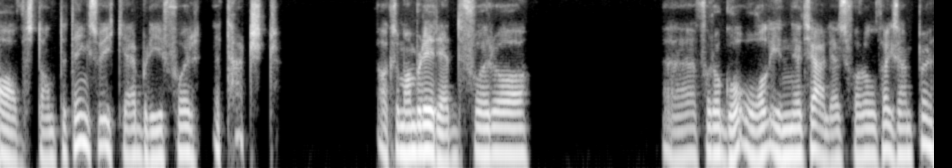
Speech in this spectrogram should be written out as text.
avstand til ting, så ikke jeg blir for attached. Akkurat som man blir redd for å, for å gå all in i et kjærlighetsforhold, for eksempel,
